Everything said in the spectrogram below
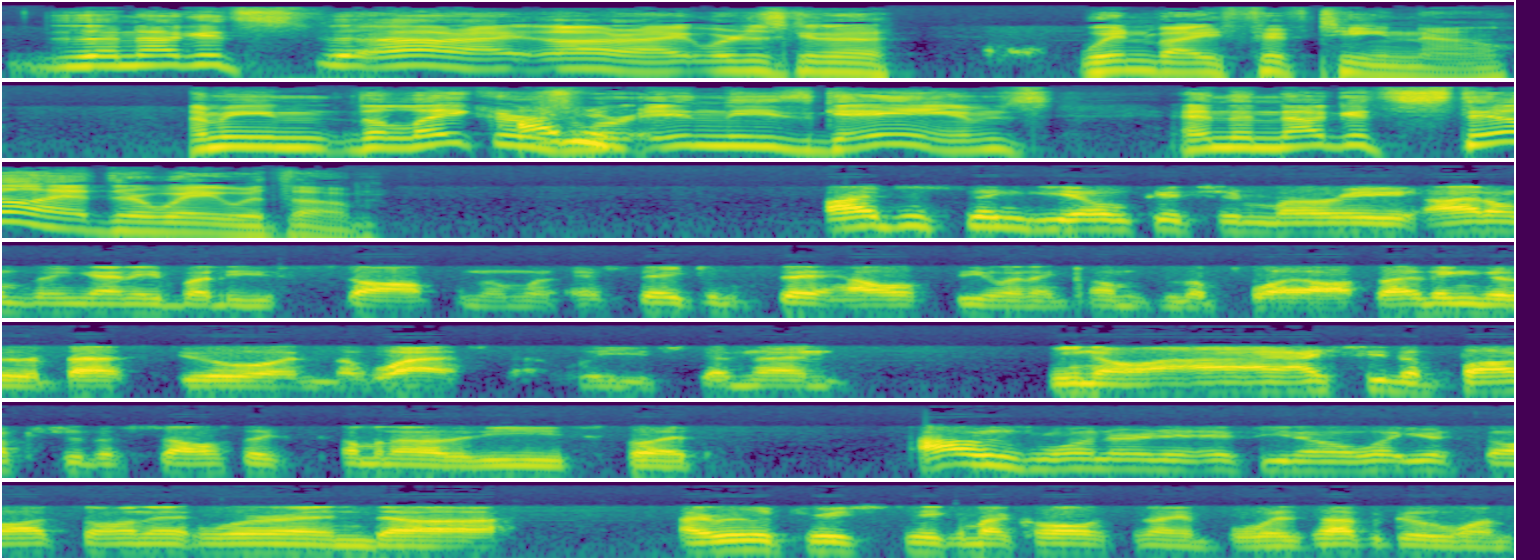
the Nuggets. All right, all right, we're just gonna win by fifteen now. I mean, the Lakers were in these games, and the Nuggets still had their way with them. I just think Jokic and Murray. I don't think anybody's stopping them if they can stay healthy when it comes to the playoffs. I think they're the best duo in the West at least. And then, you know, I, I see the Bucks or the Celtics coming out of the East. But I was wondering if you know what your thoughts on it were, and uh, I really appreciate you taking my call tonight, boys. Have a good one.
